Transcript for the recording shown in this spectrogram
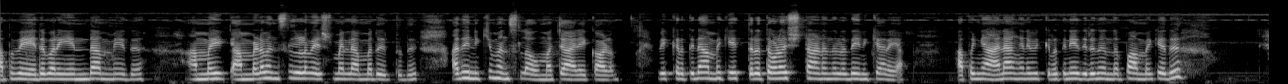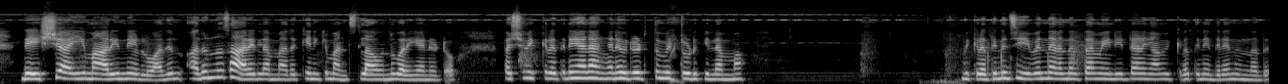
അപ്പോൾ വേദ പറയും എന്താ അമ്മ ഇത്? അമ്മ അമ്മയുടെ മനസ്സിലുള്ള വിഷമമല്ല അമ്മ തീർത്തത്? അതെനിക്ക് മനസ്സിലാവും മറ്റാരേക്കാളും. വിക്രത്തിന്റെ അമ്മയ്ക്ക് എത്രത്തോളം ഇഷ്ടമാണെന്നുള്ളത് എനിക്കറിയാം. അപ്പം ഞാൻ അങ്ങനെ വിക്രത്തിനെതിരെ നിന്നപ്പോൾ അമ്മയ്ക്കത് ദേഷ്യമായി മാറിയെന്നേ ഉള്ളൂ. അത് അതൊന്നും സാരമില്ല അമ്മ. അതൊക്കെ എനിക്ക് മനസ്സിലാവും എന്ന് പറയാൻ കേട്ടോ. പക്ഷെ വിക്രത്തിനെ ഞാൻ അങ്ങനെ ഒരിടത്തും വിട്ടുകൊടുക്കില്ല അമ്മ. വിക്രത്തിന്റെ ജീവൻ നിലനിർത്താൻ വേണ്ടിയിട്ടാണ് ഞാൻ വിക്രത്തിനെതിരെ നിന്നത്.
